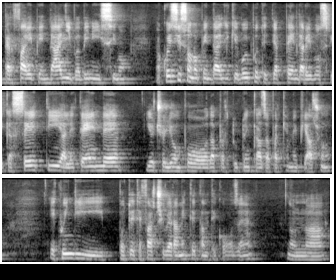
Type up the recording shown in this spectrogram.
per fare i pendagli va benissimo. Ma questi sono pendagli che voi potete appendere ai vostri cassetti alle tende. Io ce li ho un po' dappertutto in casa perché a me piacciono e quindi potete farci veramente tante cose eh? non,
